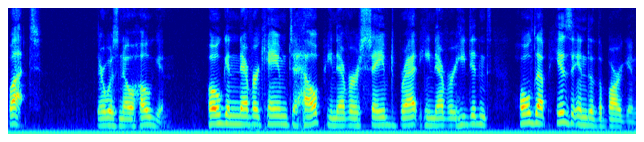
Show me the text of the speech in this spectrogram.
But there was no Hogan. Hogan never came to help. He never saved Bret. He never he didn't hold up his end of the bargain.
